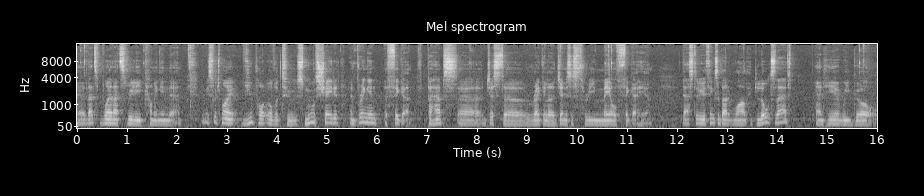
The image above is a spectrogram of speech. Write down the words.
Uh, that's where that's really coming in there. Let me switch my viewport over to smooth shaded and bring in a figure perhaps uh, just a regular Genesis 3 male figure here. DAZ Studio thinks about it while it loads that, and here we go.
